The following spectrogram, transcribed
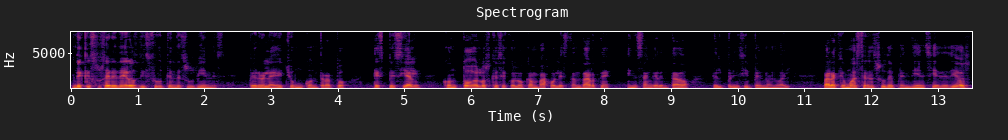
de que sus herederos disfruten de sus bienes, pero Él ha hecho un contrato especial con todos los que se colocan bajo el estandarte ensangrentado del príncipe Emmanuel, para que muestren su dependencia de Dios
